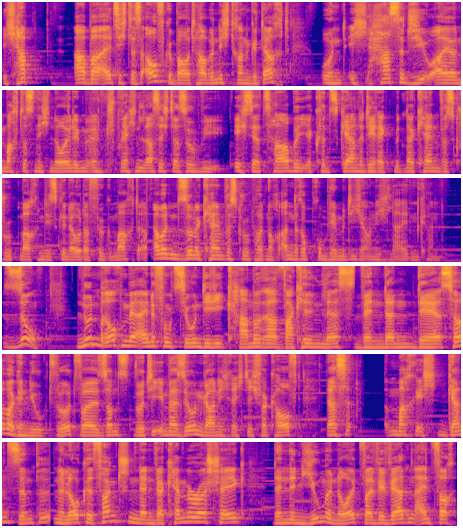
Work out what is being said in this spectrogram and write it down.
Ich habe aber als ich das aufgebaut habe, nicht dran gedacht und ich hasse GUI und mache das nicht neu, dementsprechend lasse ich das so, wie ich es jetzt habe. Ihr könnt es gerne direkt mit einer Canvas Group machen, die es genau dafür gemacht hat. Aber so eine Canvas Group hat noch andere Probleme, die ich auch nicht leiden kann. So, nun brauchen wir eine Funktion, die die Kamera wackeln lässt, wenn dann der Server genugt wird, weil sonst wird die Immersion gar nicht richtig verkauft. Das mache ich ganz simpel. Eine Local Function nennen wir Camera Shake denn den Humanoid, weil wir werden einfach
